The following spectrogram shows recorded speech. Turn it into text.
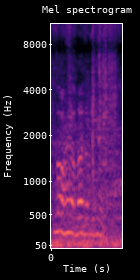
લો, હે, બસ, આવી ગયું. ગાડી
